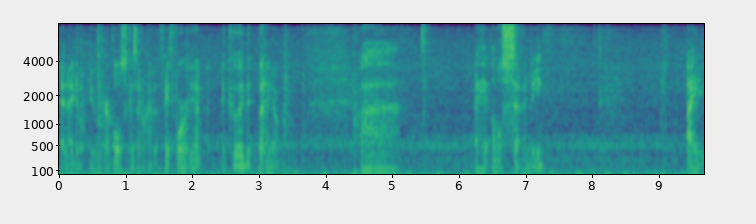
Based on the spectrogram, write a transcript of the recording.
and I don't do miracles because I don't have the faith for it yet. I could, but I don't. Uh, I hit level 70. I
